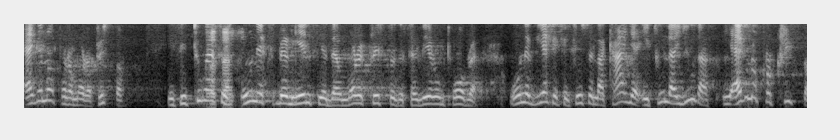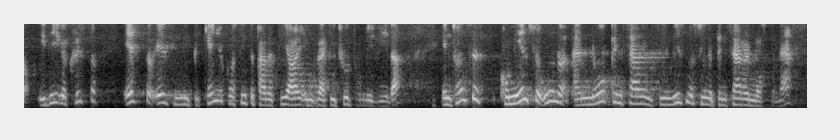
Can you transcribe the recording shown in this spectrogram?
hágalo por amor a Cristo. Y si tú haces una experiencia de amor a Cristo, de servir a un pobre, una vieja que cruza la calle y tú la ayudas, y hágalo por Cristo, y diga, Cristo, esto es mi pequeño cosita para ti en gratitud por mi vida. Entonces comienza uno a no pensar en sí mismo, sino pensar en los demás.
